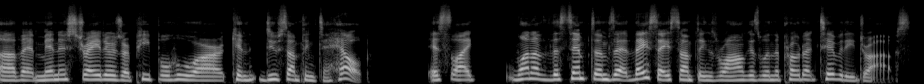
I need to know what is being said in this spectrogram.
of administrators or people who are can do something to help. It's like one of the symptoms that they say something's wrong is when the productivity drops.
